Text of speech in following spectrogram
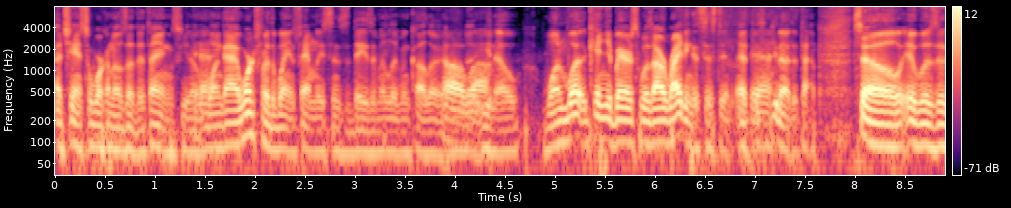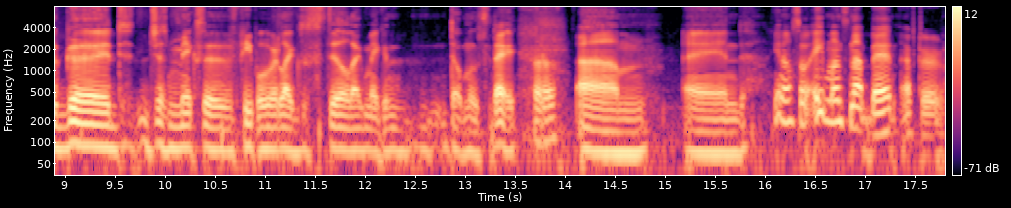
a chance to work on those other things. You know, Yeah. one guy I worked for the Wayans family since the days of In Living Color. Oh, and, uh, wow. You know, one was Kenya Barris was our writing assistant at the, Yeah. you know at the time. So it was a good just mix of people who are like still like making dope moves today. Uh-huh. Um, and you know, so eight months not bad after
